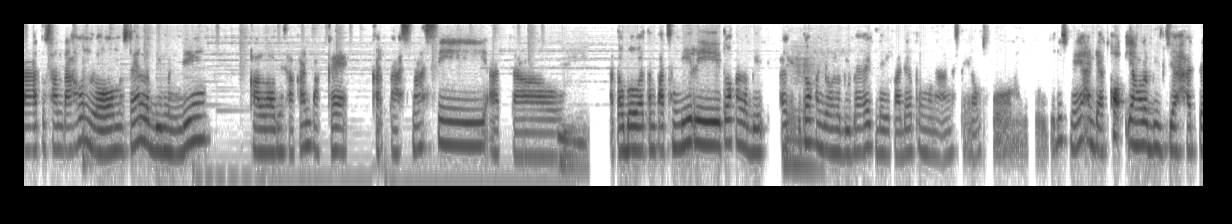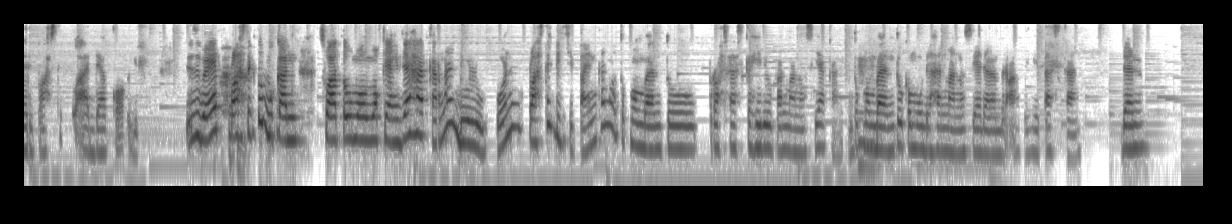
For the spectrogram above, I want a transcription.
ratusan tahun loh. Maksudnya lebih mending kalau misalkan pakai kertas nasi atau Hmm. atau bawa tempat sendiri itu akan lebih eh, itu Hmm. akan jauh lebih baik daripada penggunaan styrofoam gitu. Jadi sebenarnya ada kok yang lebih jahat dari plastik tuh ada kok gitu. Jadi sebenarnya plastik tuh bukan suatu momok yang jahat karena dulu pun plastik diciptain kan untuk membantu proses kehidupan manusia kan, untuk Hmm. membantu kemudahan manusia dalam beraktivitas kan. Dan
